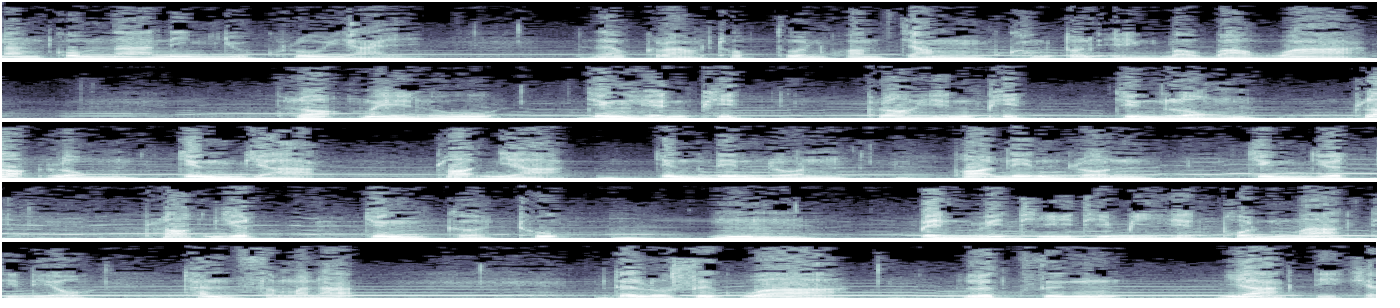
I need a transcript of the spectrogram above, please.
นั่งก้มหน้านิ่งอยู่ครู่ใหญ่ แล้วกล่าวทบทวนความจำของตนเองเบาๆว่า เพราะไม่รู้จึงเห็นผิด เพราะเห็นผิดจึงหลง เพราะหลงจึงอยาก เพราะอยากจึงดิ้นรน เพราะดิ้นรนจึงยึด เพราะยึดจึงเกิดทุกข์ อืม เป็นวิธีที่มีเหตุผลมากทีเดียว ท่านสมณะ แต่รู้สึกว่า ลึกซึ้งยากที่จะ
